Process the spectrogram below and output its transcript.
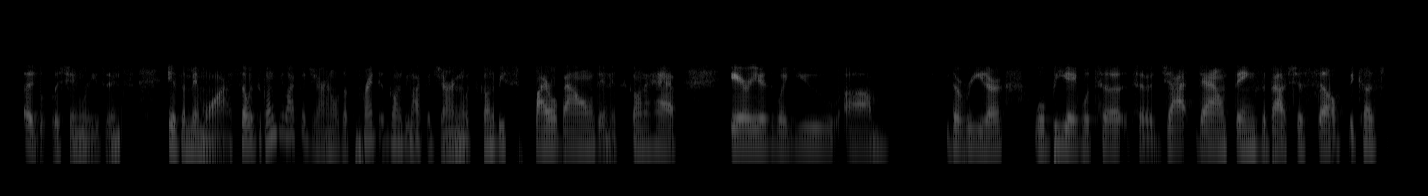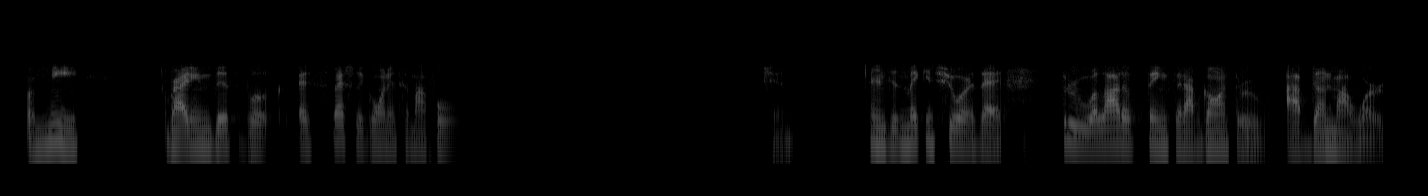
a publishing reasons is a memoir. So it's going to be like a journal. The print is going to be like a journal. It's going to be spiral bound and it's going to have areas where you, um, the reader, will be able to to jot down things about yourself. Because for me, writing this book, especially going into my full and just making sure that through a lot of things that I've gone through, I've done my work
